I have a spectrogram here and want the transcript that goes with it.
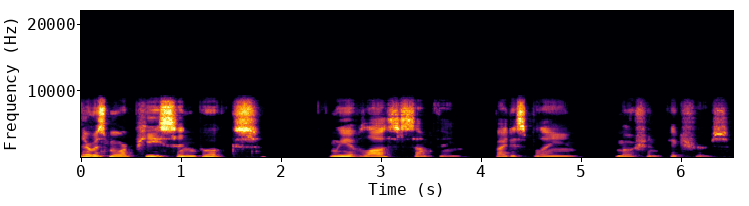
There was more peace in books. We have lost something by displaying motion pictures.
